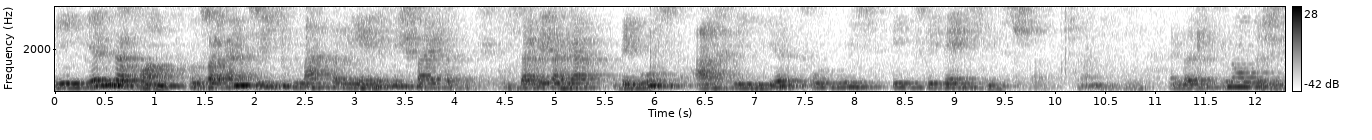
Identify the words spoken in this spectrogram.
Die in irgendeiner Form, und zwar ganz wichtig, materiell gespeichert. Ich sage daher bewusst archiviert und nicht ins Gedächtnis schreibt. Und das ist ein Unterschied.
